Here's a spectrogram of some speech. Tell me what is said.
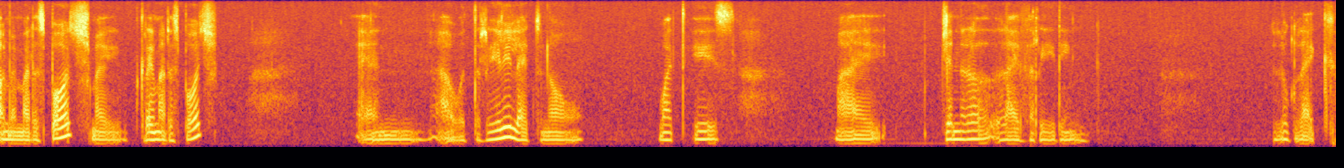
on my mother's porch, my grandmother's porch and I would really like to know what is my general life reading look like.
